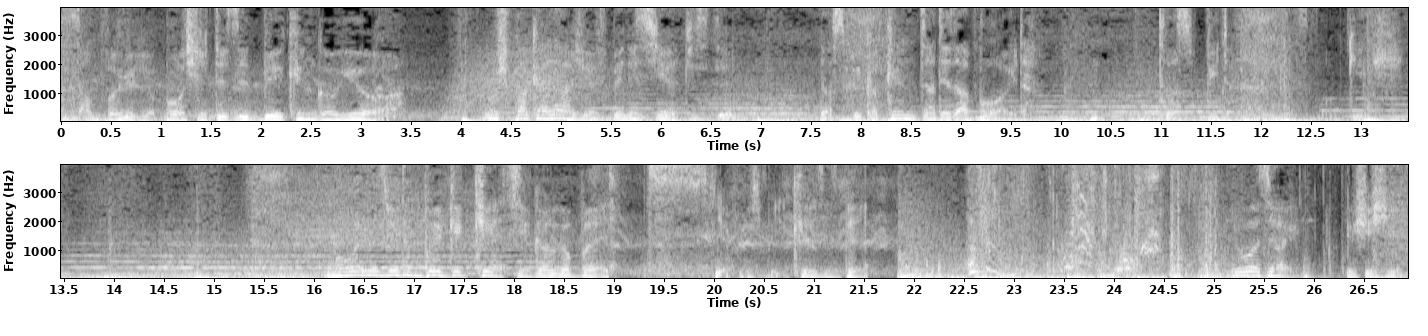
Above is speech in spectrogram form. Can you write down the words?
Сам фамилия больше ты зибикинго я. Уж пока лажев бенесетисты sin biken går göra. Uși bacalajev benezietisti. Da spica kenta de da boida. Da spita fokish. Målet sluta bygga kass jag går och bed. Jag får spela kass i spel. Nu var så här. Nu shit shit.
